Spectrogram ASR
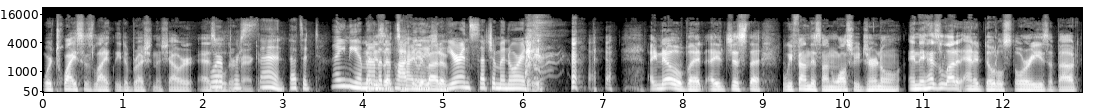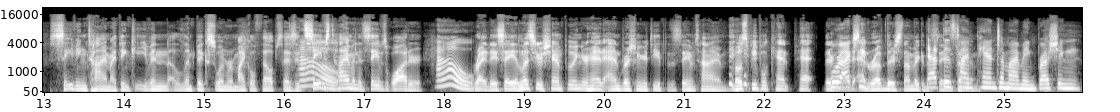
were twice as likely to brush in the shower as Four older Americans. That's a tiny amount of the a tiny amount population. of- You're in such a minority. I know, but I just uh, we found this on Wall Street Journal, and it has a lot of anecdotal stories about saving time. I think even Olympic swimmer Michael Phelps says it saves time and it saves water. How? Right? They say unless you're shampooing your head and brushing your teeth at the same time, most people can't pet their We're head actually and rub their stomach at the At same this time, pantomiming, brushing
